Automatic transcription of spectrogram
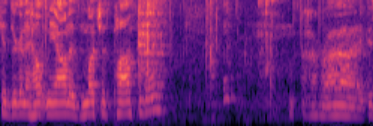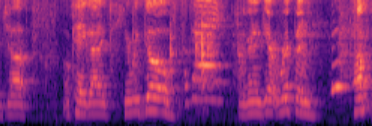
Kids are gonna help me out as much as possible. All right, good job. Okay, guys, here we go. Okay. We're gonna get ripping. How,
